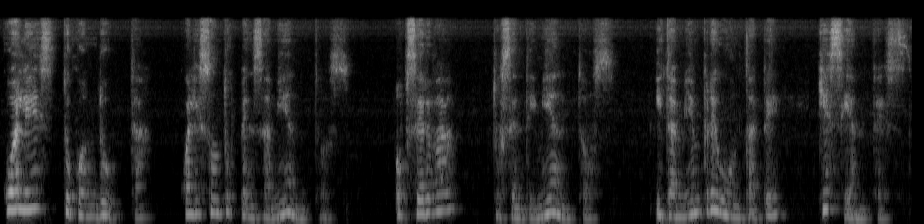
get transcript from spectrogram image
¿cuál es tu conducta? ¿Cuáles son tus pensamientos? Observa tus sentimientos y también pregúntate, ¿qué sientes?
